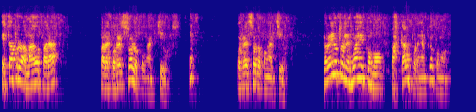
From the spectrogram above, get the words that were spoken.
está programado para, para correr solo con archivos. ¿eh? Correr solo con archivos. Pero hay otros lenguajes como Pascal, por ejemplo, como,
